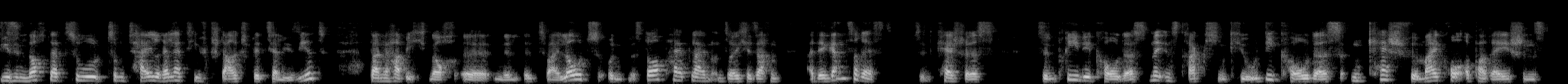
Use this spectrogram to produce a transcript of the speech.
Die sind noch dazu zum Teil relativ stark spezialisiert. Dann habe ich noch äh, eine, zwei Loads und eine Store-Pipeline und solche Sachen. Aber der ganze Rest sind Caches, sind Pre-Decoders, eine Instruction Queue, Decoders, ein Cache für Micro-Operations,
